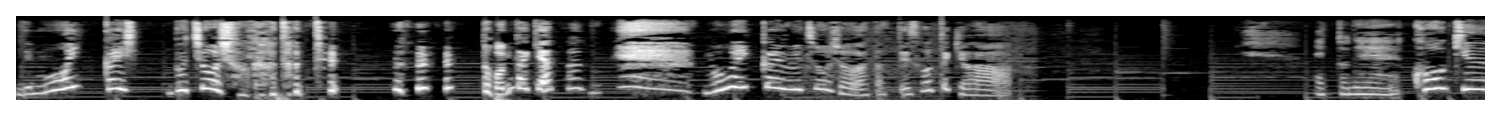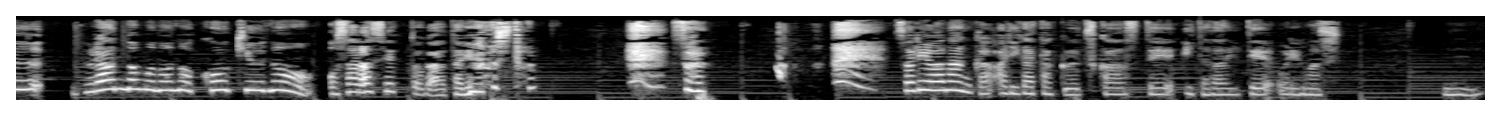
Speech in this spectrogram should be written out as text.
で、もう一回部長賞が当たって、どんだけ当たんの？もう一回部長賞が当たって、その時は、えっとね、高級、ブランド物の高級のお皿セットが当たりました。それ、それはなんかありがたく使わせていただいております。うん。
